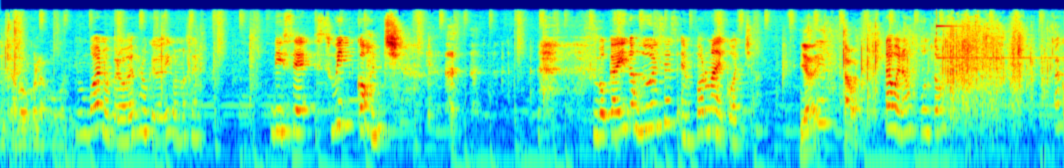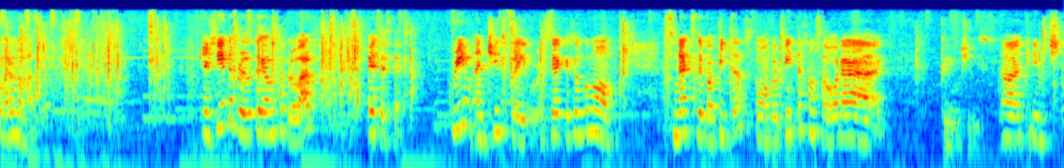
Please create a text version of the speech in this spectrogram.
chicharrón con ajonjolí. Bueno, pero es lo que yo digo, no sé. Dice sweet conch. Bocaditos dulces en forma de concha. ¿Ya ves? Está bueno. Está bueno, punto. Voy a comer uno más. El siguiente producto que vamos a probar es este cream and cheese flavor. O sea que son como snacks de papitas, como papitas con sabor a... Cream cheese. Ah, cream cheese.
